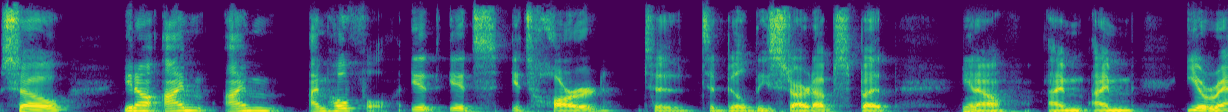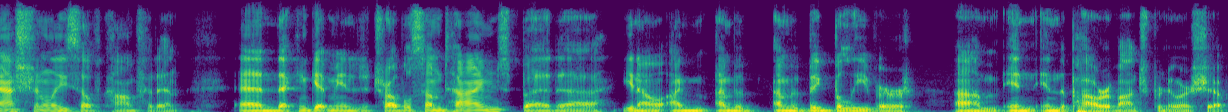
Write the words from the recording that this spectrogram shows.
So you know i'm i'm i'm hopeful. It it's it's hard to to build these startups but you know, I'm I'm irrationally self-confident and that can get me into trouble sometimes. But uh, you know, I'm I'm a I'm a big believer um, in in the power of entrepreneurship.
